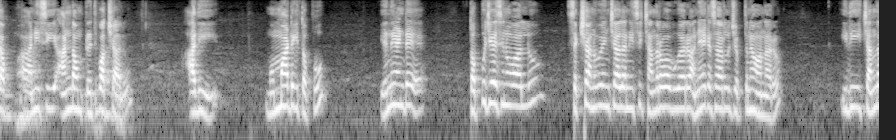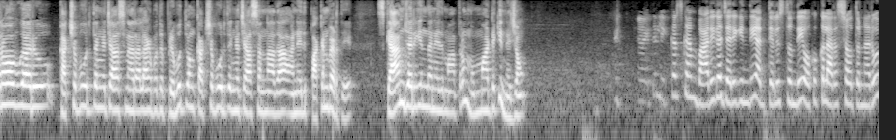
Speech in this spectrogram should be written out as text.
చెప్ అనేసి అండం ప్రతిపక్షాలు. అది ముమ్మాటికి తప్పు. ఎందుకంటే తప్పు చేసిన వాళ్ళు శిక్ష అనుభవించాలనేసి చంద్రబాబు గారు అనేక సార్లు చెప్తూనే ఉన్నారు. ఇది చంద్రబాబు గారు కక్షపూరితంగా చేస్తున్నారా లేకపోతే ప్రభుత్వం కక్షపూరితంగా చేస్తున్నదా అనేది పక్కన పెడితే స్కామ్ జరిగిందనేది మాత్రం ముమ్మాటికి నిజం. లిక్కర్ స్కామ్ భారీగా జరిగింది అది తెలుస్తుంది. ఒక్కొక్కరు అరెస్ట్ అవుతున్నారు.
